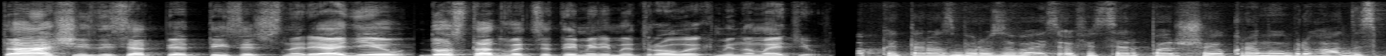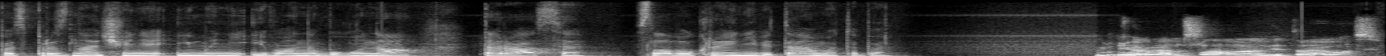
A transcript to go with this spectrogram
та 65 тисяч снарядів до 120 мм мінометів. Шапки Тарас Березовець, офіцер першої окремої бригади спецпризначення імені Івана Богуна. Тарасе, слава Україні! Вітаємо тебе. Героям слава, вітаю вас.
